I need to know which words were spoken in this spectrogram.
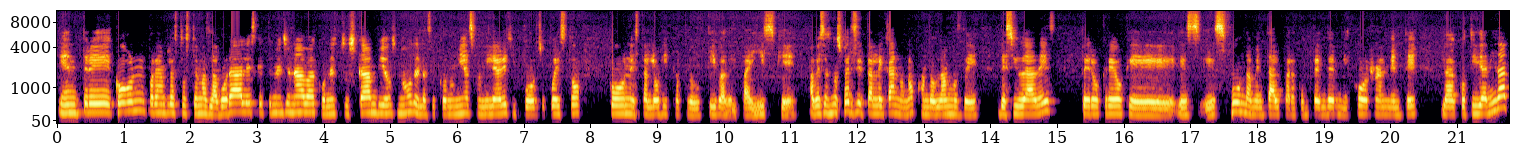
entre con, por ejemplo, estos temas laborales que te mencionaba, con estos cambios, ¿no? De las economías familiares y, por supuesto, con esta lógica productiva del país que a veces nos parece tan lejano, ¿no? Cuando hablamos de, de ciudades, pero creo que es, es, fundamental para comprender mejor realmente la cotidianidad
